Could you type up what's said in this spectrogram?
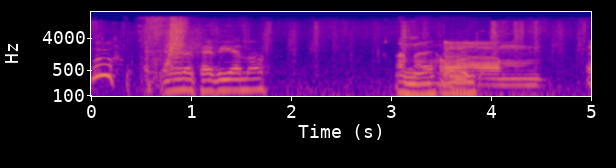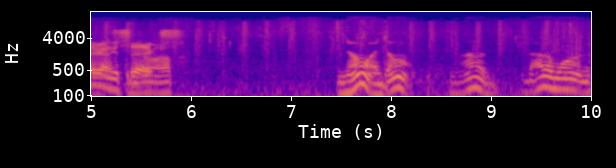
Woo! Anyone have heavy ammo? I'm right. Hold on. Um, I got get the drop. No, I don't. Not a, not a one.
